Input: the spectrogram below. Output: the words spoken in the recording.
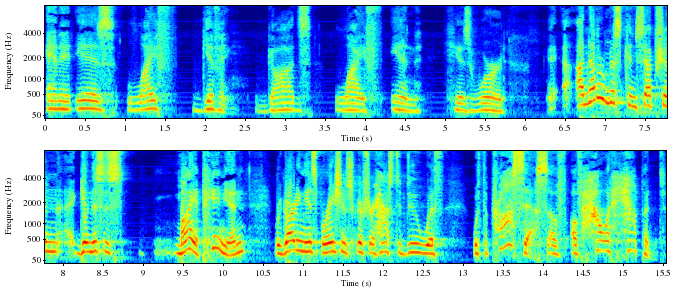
and it is life giving, God's life in His Word. Another misconception, again, this is my opinion, regarding the inspiration of Scripture has to do with, with the process of, of how it happened.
